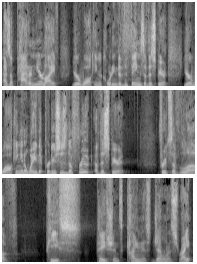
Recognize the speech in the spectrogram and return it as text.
as a pattern in your life. You're walking according to the things of the Spirit. You're walking in a way that produces the fruit of the Spirit fruits of love, peace, patience, kindness, gentleness, right?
